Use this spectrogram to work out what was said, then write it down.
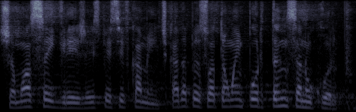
Chamou essa igreja especificamente. Cada pessoa tem uma importância no corpo.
